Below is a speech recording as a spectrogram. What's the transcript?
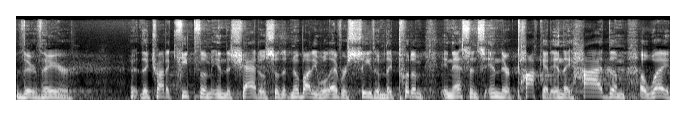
they're there. They try to keep them in the shadows so that nobody will ever see them. They put them, in essence, in their pocket and they hide them away.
